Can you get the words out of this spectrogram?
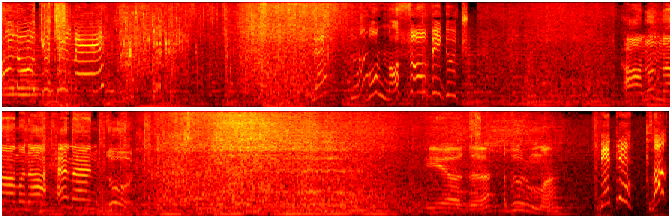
Alo, küçülme! Ne? Bu nasıl bir güç? Kanun namına hemen dur. Ya da durma. Bekle, bak!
